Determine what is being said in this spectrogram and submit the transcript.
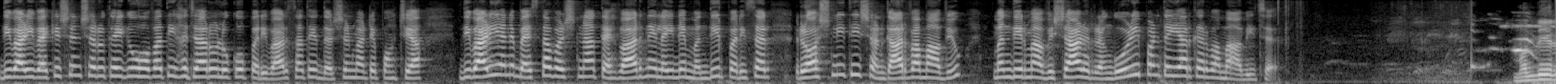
દિવાળી વેકેશન શરૂ થઈ ગયું હોવાથી હજારો લોકો પરિવાર સાથે દર્શન માટે પહોંચ્યા. દિવાળી અને બેસતા વર્ષના તહેવારને લઈને મંદિર પરિસર રોશનીથી શણગારવામાં આવ્યું. મંદિરમાં વિશાળ રંગોળી પણ તૈયાર કરવામાં આવી છે. મંદિર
